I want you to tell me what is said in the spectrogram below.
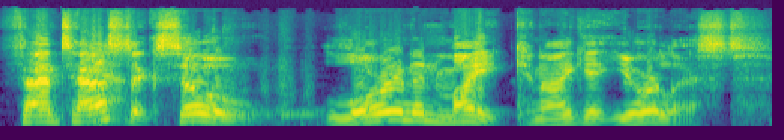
Fantastic. So, Lauren and Mike, can I get your list?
